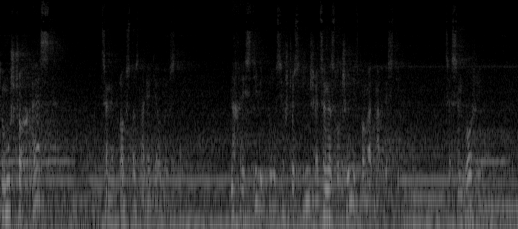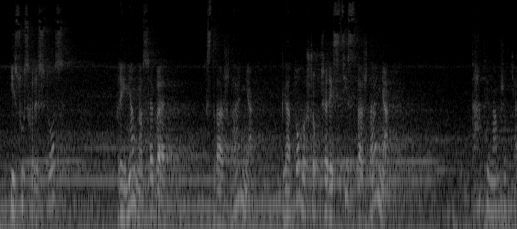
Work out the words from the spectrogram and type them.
Тому що хрест це не просто знаряддя вбивства. На хресті відбулося щось інше. Це не злочинець помер на хресті. Це син Божий. Ісус Христос прийняв на себе страждання для того, щоб через ці страждання дати нам життя.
